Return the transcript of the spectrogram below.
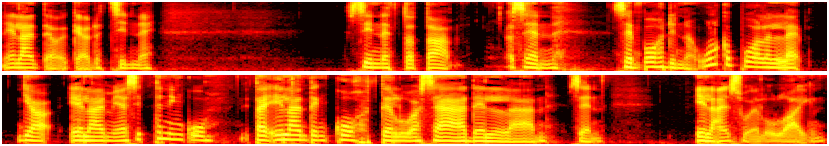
ne eläinten oikeudet sinne, sinne tota, sen, sen pohdinnan ulkopuolelle ja eläimiä sitten niin kuin, tai eläinten kohtelua säädellään sen eläinsuojelulain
